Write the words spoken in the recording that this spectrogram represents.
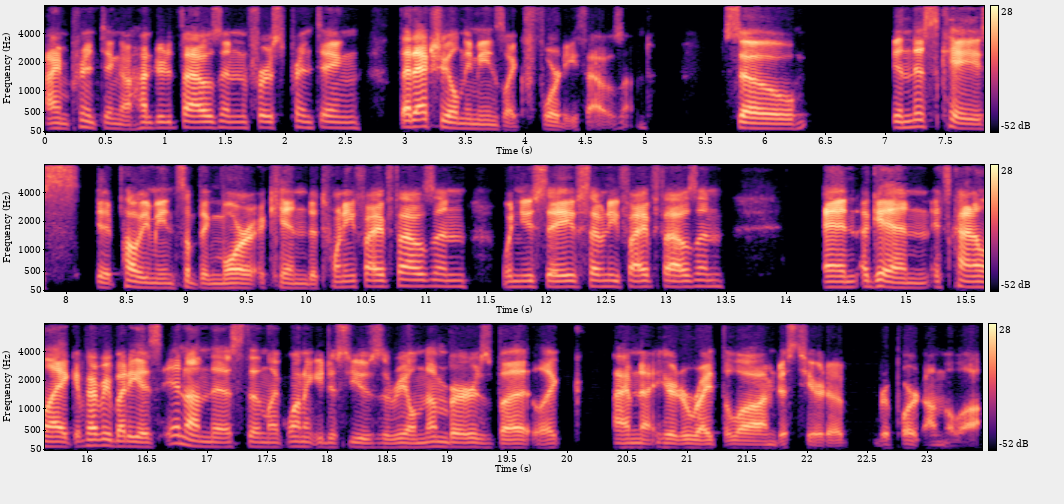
I'm printing 100,000 first printing, that actually only means like 40,000. So in this case, it probably means something more akin to 25,000 when you save 75,000. And again, it's kind of like if everybody is in on this, then like, why don't you just use the real numbers? But like, I'm not here to write the law, I'm just here to report on the law.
